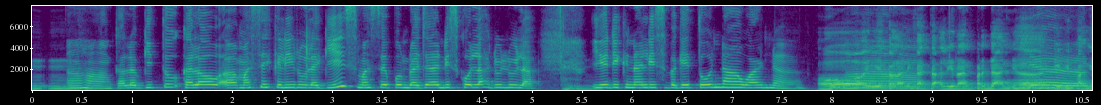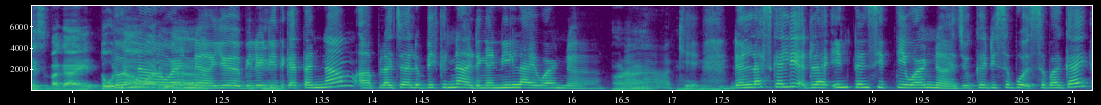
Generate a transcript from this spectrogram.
Mm-hmm. Uh-huh. Kalau begitu, kalau uh, masih keliru lagi semasa pembelajaran di sekolah dululah. Mm-hmm. Ia dikenali sebagai tona warna. Oh, uh. ya kalau dikata aliran perdana, yeah. dia dipanggil sebagai tona, tona warna. warna. Ya, bila okay. di tingkatan 6, uh, pelajar lebih kenal dengan nilai warna. Alright. Uh, okay. Mm-hmm. Dan last sekali adalah intensity warna, juga disebut sebagai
